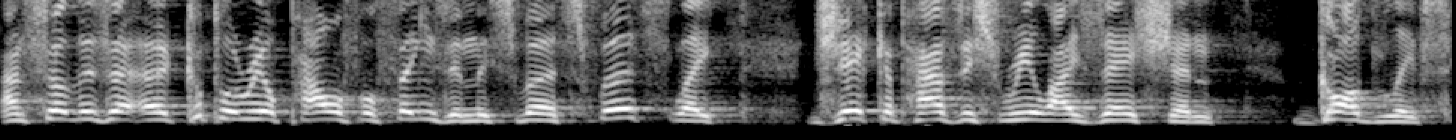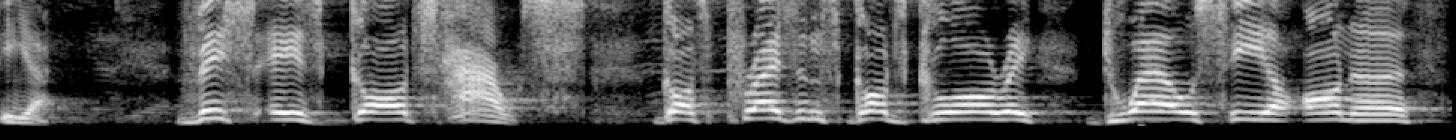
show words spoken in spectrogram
And so there's a, a, couple of real powerful things in this verse. Firstly, Jacob has this realization God lives here. This is God's house. God's presence, God's glory dwells here on earth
